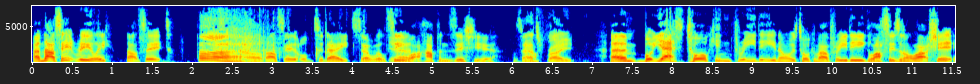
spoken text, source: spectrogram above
And that's it, really. That's it. Ah, Oh, that's it. Up to date. So we'll see Yeah. what happens this year. We'll that's right. Um, but yes, talking 3D. You know, I was talking about 3D glasses and all that shit.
